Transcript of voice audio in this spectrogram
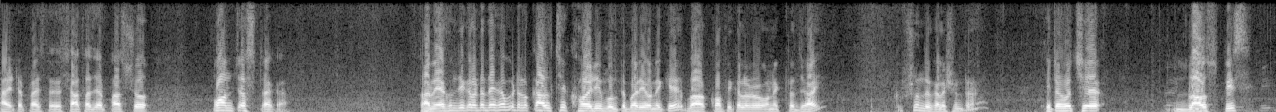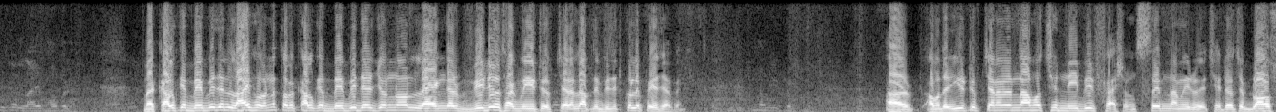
আর এটা প্রাইস থাকে সাত হাজার পাঁচশো পঞ্চাশ টাকা। তো আমি এখন যে কালারটা দেখাবো, এটা হলো কালচে খয়েরি বলতে পারি অনেকে, বা কফি কালারও অনেকটা যায়। খুব সুন্দর কালেকশনটা। এটা হচ্ছে ব্লাউজ পিস। না, কালকে বেবিদের লাইভ হবে না, তবে কালকে বেবিদের জন্য লেহেঙ্গার ভিডিও থাকবে ইউটিউব চ্যানেলে আপনি ভিজিট করলে পেয়ে যাবেন। আর আমাদের ইউটিউব চ্যানেলের নাম হচ্ছে নিবিড় ফ্যাশন সেম নামই রয়েছে। এটা হচ্ছে ব্লাউজ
